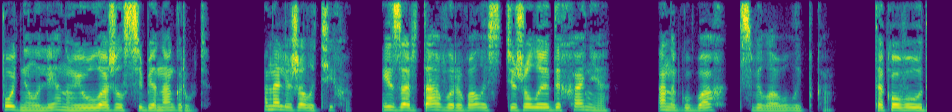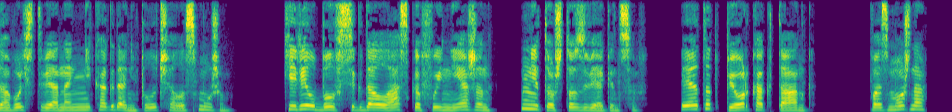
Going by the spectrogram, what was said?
поднял Лену и уложил себе на грудь. Она лежала тихо, Изо рта вырывалось тяжелое дыхание, а на губах цвела улыбка. Такого удовольствия она никогда не получала с мужем. Кирилл был всегда ласков и нежен, не то что Звягинцев. Этот пёр как танк. Возможно,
